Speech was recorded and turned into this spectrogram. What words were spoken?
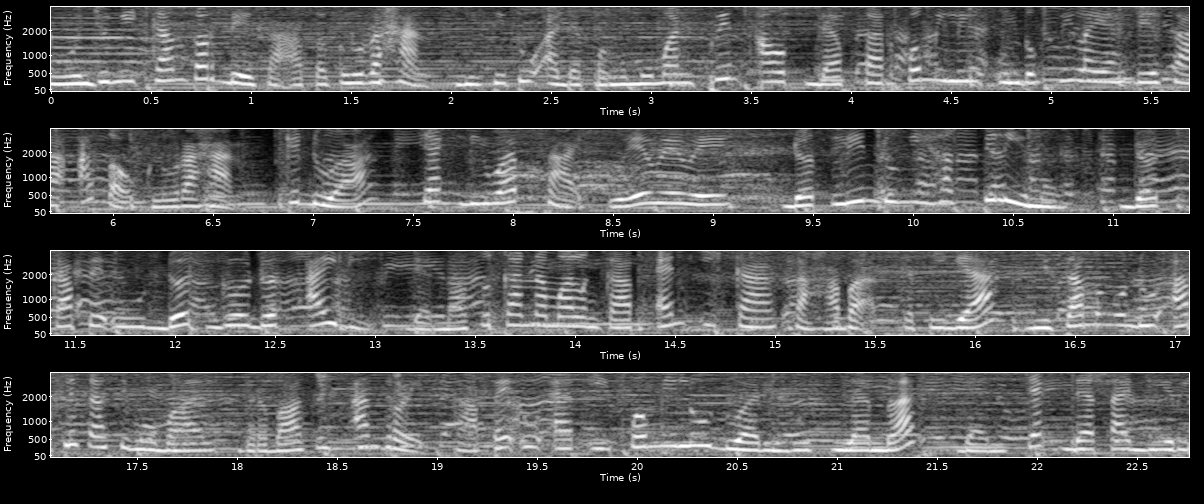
mengunjungi kantor desa atau kelurahan. Di situ ada pengumuman print out daftar pemilih untuk wilayah desa atau kelurahan. Kedua, cek di website www.lindungihakpilihmu.kpu.go.id dan masukkan nama lengkap NIK sahabat. Ketiga, bisa mengunduh aplikasi mobile berbasis Android KPU RI Pemilu 2019 dan cek data diri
